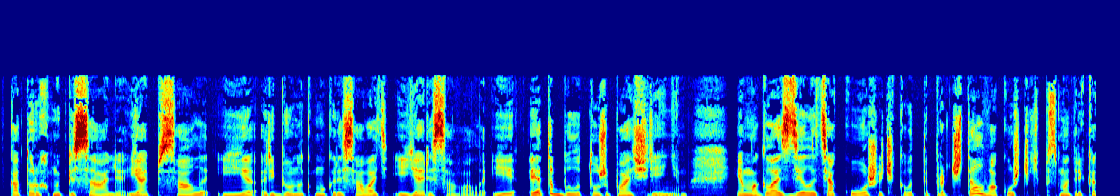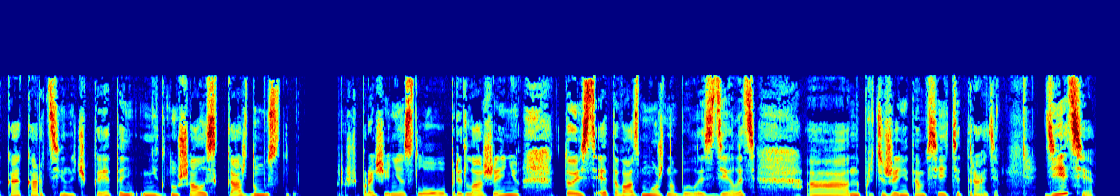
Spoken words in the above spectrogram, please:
в которых мы писали. Я писала, и ребенок мог рисовать, и я рисовала. И это было тоже поощрением. Я могла сделать окошечко. Вот ты прочитал в окошечке, посмотри, какая картиночка. Это не гнушалось каждому прошу прощения, слову, предложению. То есть это возможно было сделать э, на протяжении там всей тетради. Дети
